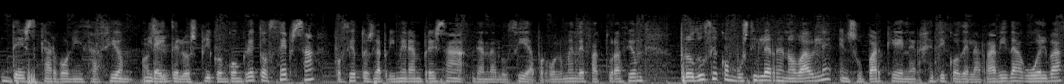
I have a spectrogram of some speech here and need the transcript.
descarbonización. ¿Ah, Mira, sí? y te lo explico. En concreto, CEPSA, por cierto, es la primera empresa de Andalucía por volumen de facturación, produce combustible renovable en su parque energético de La Rábida, Huelva,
